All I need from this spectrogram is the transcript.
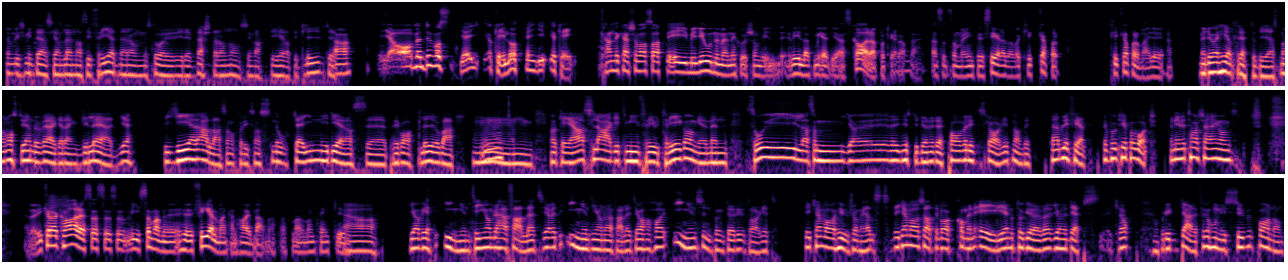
de liksom inte ens kan lämnas i fred när de står i det värsta de någonsin varit i hela sitt liv typ. Ja. Ja, men du måste... Ja, Okej, låt mig... Okej. Kan det kanske vara så att det är miljoner människor som vill, vill att media ska rapportera om det här? Alltså som är intresserade av att klicka på de klicka på de här grejerna. Men du har helt rätt Tobias, man måste ju ändå väga den glädje det ger alla som får liksom snoka in i deras eh, privatliv och bara mm, mm. Okej, jag har slagit min fru tre gånger men så illa som jag, eller just det, Johnny Depp har väl inte slagit någonting. Det här blir fel, det får klippa bort. Men när vi tar så här en gång Ja, vi kan ha kvar det så, så, så visar man hur, hur fel man kan ha ibland. Att, att man, man tänker ju... Ja, jag vet ingenting om det här fallet. Jag vet ingenting om det här fallet. Jag har ingen synpunkt överhuvudtaget. Det kan vara hur som helst. Det kan vara så att det var, kom en alien och tog över Johnny Depps kropp. Och det är därför hon är sur på honom.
